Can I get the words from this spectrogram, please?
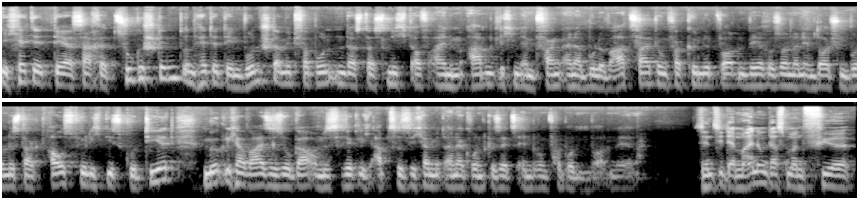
Ich hätte der Sache zugestimmt und hätte den Wunsch damit verbunden, dass das nicht auf einem abendlichen Empfang einer Boulevardzeitung verkündet worden wäre, sondern im Deutschen Bundestag ausführlich diskutiert, möglicherweise sogar, um es wirklich abzusichern, mit einer Grundgesetzänderung verbunden worden wäre. Sind Sie der Meinung, dass man für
